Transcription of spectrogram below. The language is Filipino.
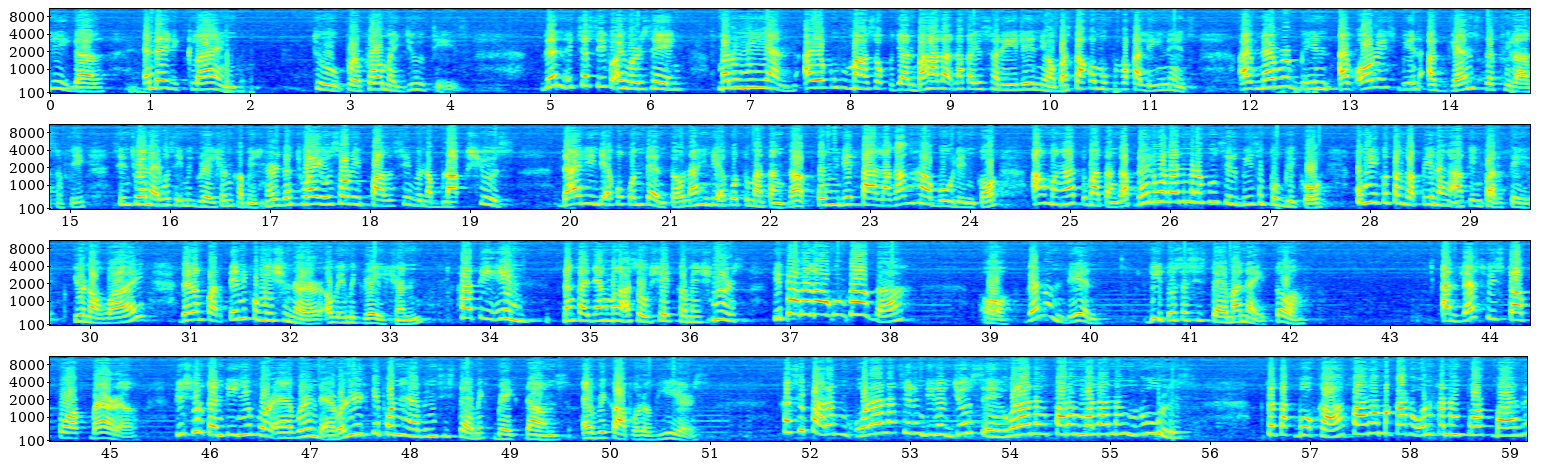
legal and I decline to perform my duties, then it's as if I were saying, marumi yan, ayaw kong pumasok dyan, bahala na kayo sarili nyo, basta ako mapapakalinis. I've never been, I've always been against that philosophy since when I was immigration commissioner. That's why I was so repulsive and obnoxious. Dahil hindi ako kontento na hindi ako tumatanggap. Kung hindi talagang habulin ko ang mga tumatanggap, dahil wala naman akong silbi sa publiko, kung hindi ko tanggapin ang aking parte. You know why? Dahil ang parte ni Commissioner of Immigration, hatiin ng kanyang mga associate commissioners. Di para lang akong kaga. Oh, ganun din dito sa sistema na ito. Unless we stop pork barrel, this will continue forever and ever. We'll keep on having systemic breakdowns every couple of years. Kasi parang wala nang silang dinadiyos eh. Wala nang, parang wala nang rules. Tatakbo ka para magkaroon ka ng pork barrel.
